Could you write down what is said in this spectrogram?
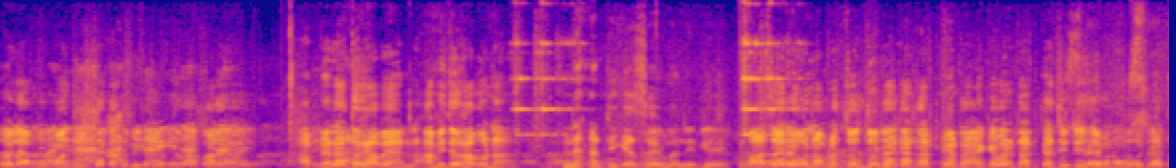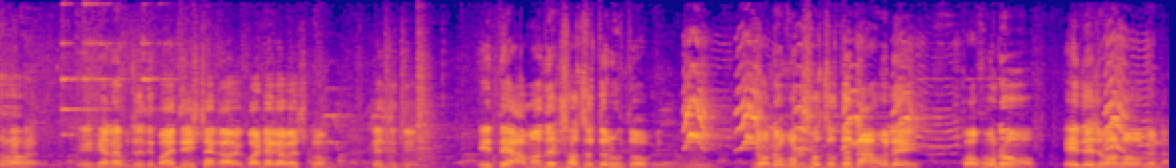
তাহলে আপনার পঁয়ত্রিশ টাকা তো বিক্রি করতে পারে ভাই। আপনারা তো খাবেন আমি তো খাব না। না ঠিক আছে মানে বাজারে হলো আপনার চোদ্দ টাকা টাটকাটা একেবারে টাটকা চিঠি যেমন টাটকাটা। এখানে যদি পঁয়ত্রিশ টাকা হয় কয় টাকা বেশ কম কেজিতে? এতে আমাদের সচেতন হতে হবে। জনগণ সচেতন না হলে কখনো এই দেশ ভালো হবে না।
